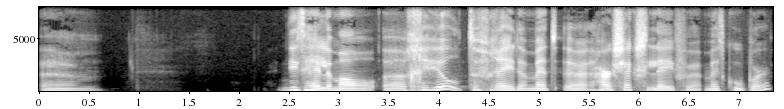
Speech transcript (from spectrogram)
um, niet helemaal uh, geheel tevreden met uh, haar seksleven met Cooper.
